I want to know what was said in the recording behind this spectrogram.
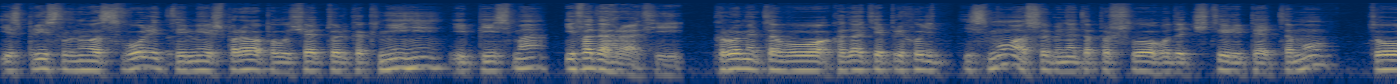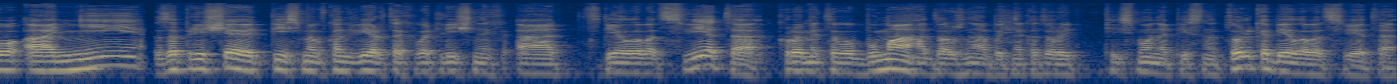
Из присланного с воли ты имеешь право получать только книги и письма и фотографии. Кроме того, когда тебе приходит письмо, особенно это пошло года 4-5 тому, то они запрещают письма в конвертах в отличных от белого цвета. Кроме того, бумага должна быть, на которой письмо написано только белого цвета.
